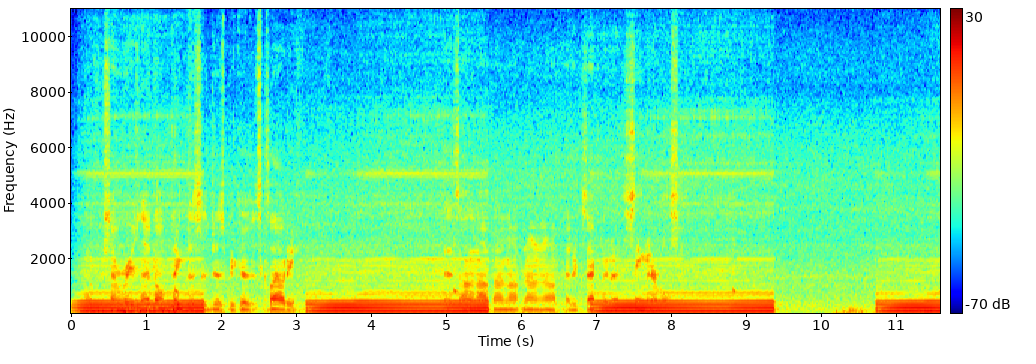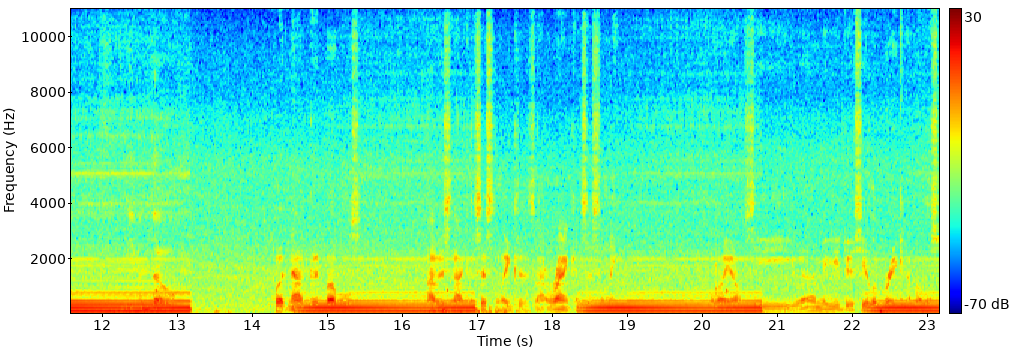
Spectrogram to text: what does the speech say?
For some reason, I don't think this is just because it's cloudy. It's on and off, on and off, and on and off at exactly the same intervals. Even though it's putting out good bubbles, obviously not consistently because it's not running consistently. Although you don't see, well, maybe you do see a little break in the bubbles.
